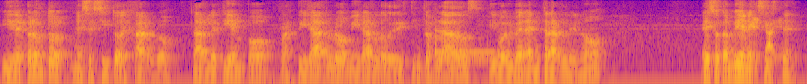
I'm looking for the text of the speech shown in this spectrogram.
y de pronto necesito dejarlo, darle tiempo, respirarlo, mirarlo de distintos lados y volver a entrarle, ¿no? Eso también existe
